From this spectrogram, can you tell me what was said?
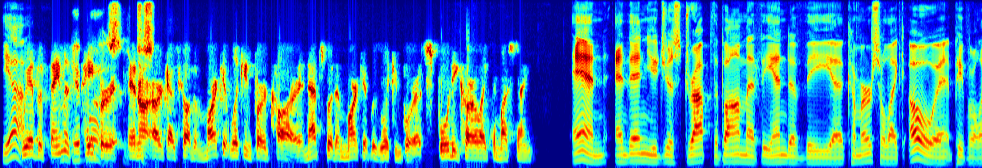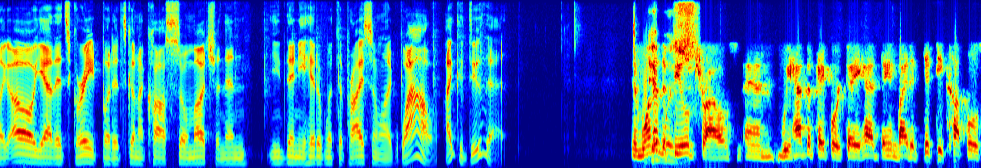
yeah. We have a famous paper was. in Just- our archives called The Market Looking for a Car," and that's what a market was looking for—a sporty car like the Mustang. and and then you just drop the bomb at the end of the uh, commercial, like oh, and people are like, oh yeah, that's great, but it's going to cost so much, and then you, then you hit them with the price, and like, wow, I could do that. In one It of the was- field trials, and we had the paperwork. They had they invited 50 couples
